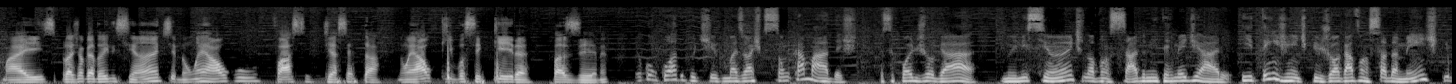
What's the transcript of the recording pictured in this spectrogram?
Mas para jogador iniciante não é algo fácil de acertar. Não é algo que você queira fazer, né? Eu concordo contigo, mas eu acho que são camadas. Você pode jogar no iniciante, no avançado e no intermediário. E tem gente que joga avançadamente que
